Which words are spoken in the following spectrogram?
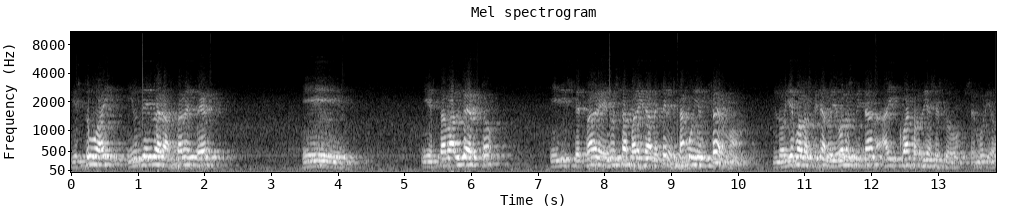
Y estuvo ahí, y un día iba hasta Betel, y, y estaba Alberto, y dice, padre, no está para ir a Betel, está muy enfermo. Lo llevo al hospital, lo llevo al hospital, ahí cuatro días estuvo, se murió.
